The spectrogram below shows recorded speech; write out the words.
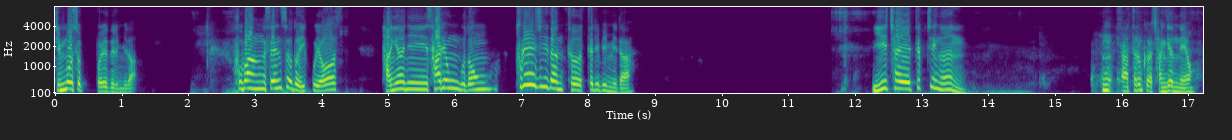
뒷모습 보여드립니다. 후방 센서도 있고요. 당연히 사륜구동 프레지던트 트립입니다. 이 차의 특징은 음, 아 트렁크가 잠겼네요.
